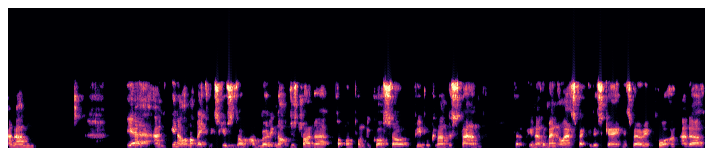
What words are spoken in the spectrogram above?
and um, yeah, and you know, I'm not making excuses. I'm, I'm really not. I'm just trying to put my point across so people can understand that you know the mental aspect of this game is very important. And uh,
